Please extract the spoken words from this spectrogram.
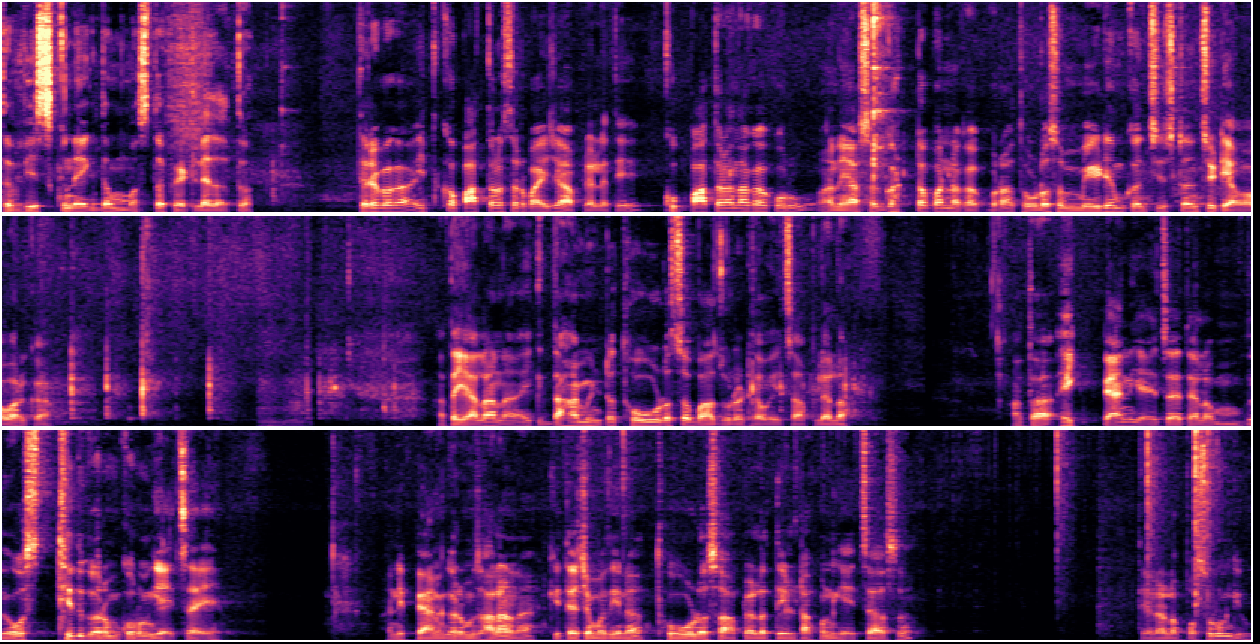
तर व्हिस्कने एकदम मस्त फेटलं जातं. तरी बघा इतकं पातळसर पाहिजे आपल्याला ते. खूप पातळ नका करू आणि असं घट्ट पण नका करू थोडंसं मीडियम कन्सिस्टन्सी ठेवा बरं का. आता याला ना एक दहा मिनटं थोडंसं बाजूला ठेवायचं आपल्याला. आता एक पॅन घ्यायचा आहे त्याला व्यवस्थित गरम करून घ्यायचं आहे. आणि पॅन गरम झाला ना की त्याच्यामध्ये ना थोडंसं आपल्याला तेल टाकून घ्यायचं आहे असं. तेलाला पसरून घेऊ.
